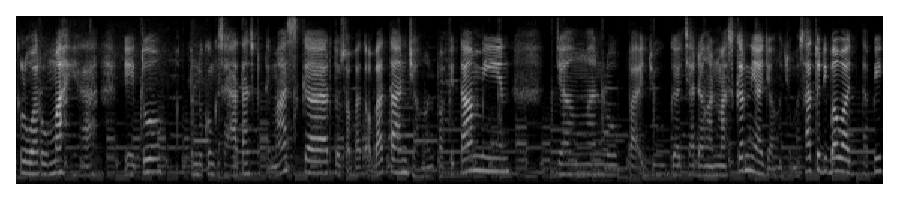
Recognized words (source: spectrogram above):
keluar rumah ya, yaitu pendukung kesehatan seperti masker, terus obat-obatan, jangan lupa vitamin, jangan lupa juga cadangan maskernya, jangan cuma satu di bawah, tapi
